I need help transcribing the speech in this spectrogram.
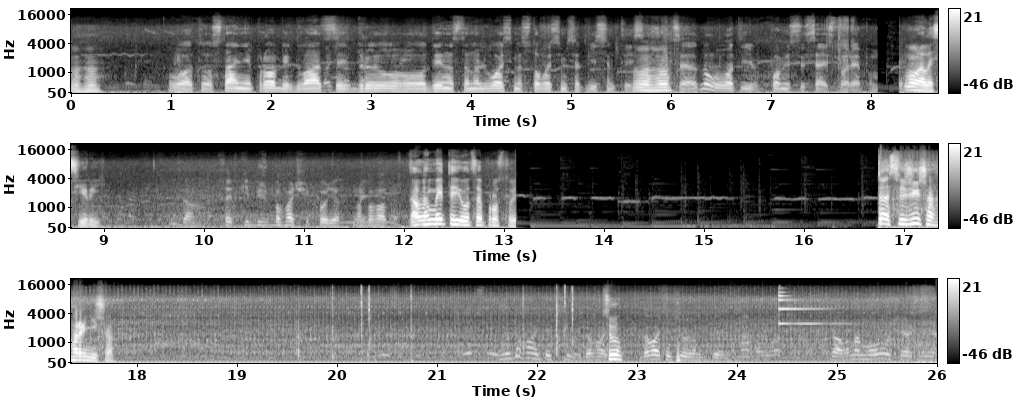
Ну, Угу. От, останній пробіг 22.11.08, 188 тисяч. Ага. Це, ну от і повністю вся історія. Ну, але сірий. Да. Це такий більш багатший колір, набагато. Але мити його це просто. Це свіжіша, гарніша. Ну давайте цю, давайте. Цю? Давайте цю робимо. Да, вона молодша, як мене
